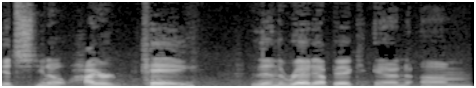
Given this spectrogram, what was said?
It's you know higher K than the Red Epic, and um,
